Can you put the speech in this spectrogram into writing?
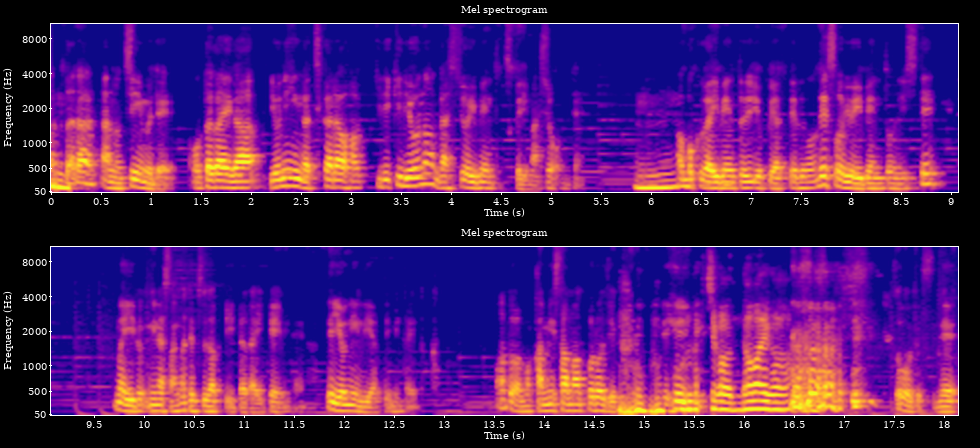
ったら、あのチームでお互いが4人が力を発揮できるような合唱イベント作りましょうみたいな。うんまあ、僕がイベントよくやってるので、そういうイベントにして、まあ、皆さんが手伝っていただいてみたいな。で、4人でやってみたりとか。あとは、まあ、神様プロジェクトって 一番名前が。そうですね。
